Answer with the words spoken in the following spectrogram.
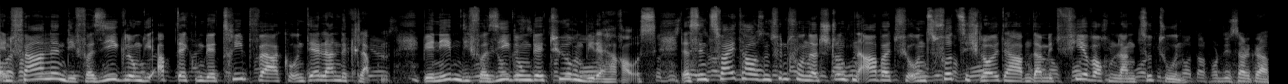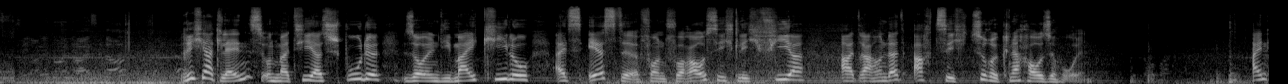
entfernen die Versiegelung, die Abdeckung der Triebwerke und der Landeklappen. Wir nehmen die Versiegelung der Türen wieder heraus. Das sind 2500 Stunden Arbeit für uns. 40 Leute haben damit vier Wochen lang zu tun. Richard Lenz und Matthias Spude sollen die Mai Kilo als erste von voraussichtlich vier A380 zurück nach Hause holen. Ein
